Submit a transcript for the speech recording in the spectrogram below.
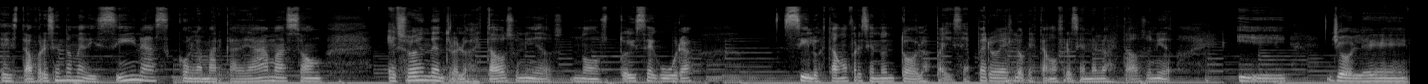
está ofreciendo medicinas con la marca de Amazon. Eso es dentro de los Estados Unidos. No estoy segura si lo están ofreciendo en todos los países, pero es lo que están ofreciendo en los Estados Unidos. Y yo le,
